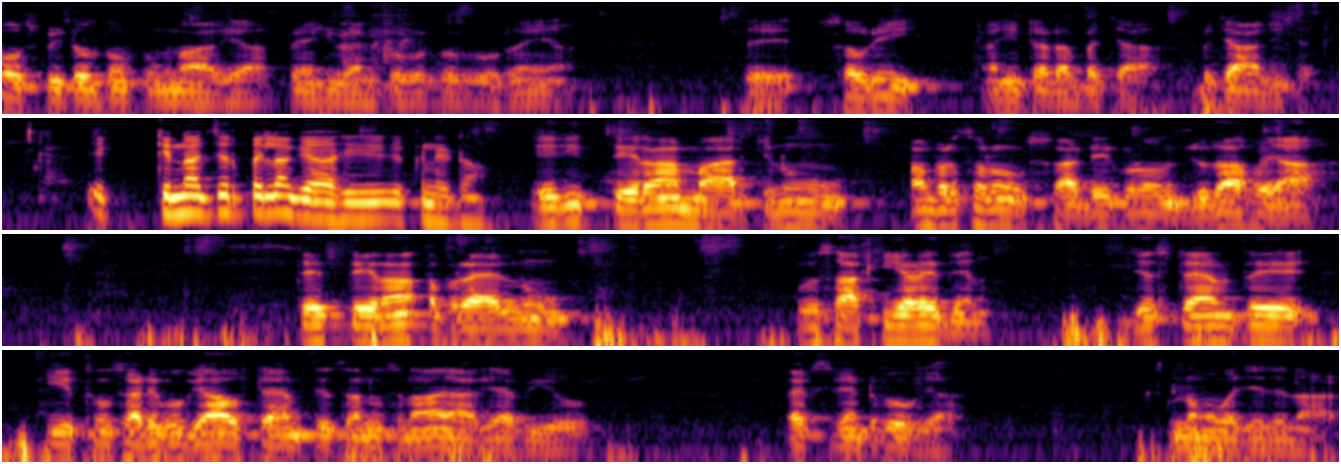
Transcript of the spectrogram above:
ਹਸਪੀਟਲ ਤੋਂ ਫੋਨ ਆ ਗਿਆ ਵੀ ਅਸੀਂ ਵੈਨਕੂਵਰ ਤੋਂ ਬੋਲ ਰਹੇ ਹਾਂ। ਤੇ ਸੌਰੀ ਅਸੀਂ ਤੁਹਾਡਾ ਬੱਚਾ ਬਚਾ ਨਹੀਂ ਸਕੇ। ਇਹ ਕਿੰਨਾ ਚਿਰ ਪਹਿਲਾਂ ਗਿਆ ਸੀ ਕੈਨੇਡਾ? ਇਹ ਜੀ 13 ਮਾਰਚ ਨੂੰ ਅੰਮ੍ਰਿਤਸਰੋਂ ਸਾਡੇ ਕੋਲੋਂ ਜੁਦਾ ਹੋਇਆ ਤੇ 13 ਅਪ੍ਰੈਲ ਨੂੰ ਵਿਸਾਖੀ ਵਾਲੇ ਦਿਨ ਜਿਸ ਟਾਈਮ ਤੇ ਇੱਥੋਂ ਸਾਡੇ ਕੋਲ ਗਿਆ ਉਸ ਟਾਈਮ ਤੇ ਸਾਨੂੰ ਸੁਨਾਹ ਆ ਗਿਆ ਵੀ ਉਹ ਐਕਸੀਡੈਂਟ ਹੋ ਗਿਆ 9 ਵਜੇ ਦੇ ਨਾਲ।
